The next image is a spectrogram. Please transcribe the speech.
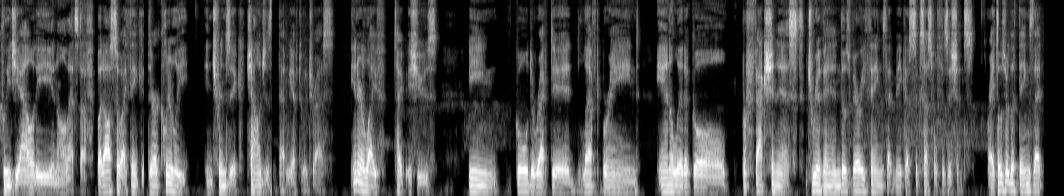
collegiality and all that stuff. But also, I think there are clearly intrinsic challenges that we have to address. Inner life type issues being goal directed, left brained, analytical, perfectionist, driven, those very things that make us successful physicians, right? Those are the things that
